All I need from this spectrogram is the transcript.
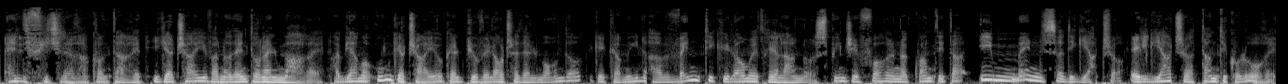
È difficile raccontare. I ghiacciai vanno dentro nel mare. Abbiamo un ghiacciaio che è il più veloce del mondo, che cammina a 20 km all'anno, spinge fuori una quantità immensa di ghiaccio. E il ghiaccio ha tanti colori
